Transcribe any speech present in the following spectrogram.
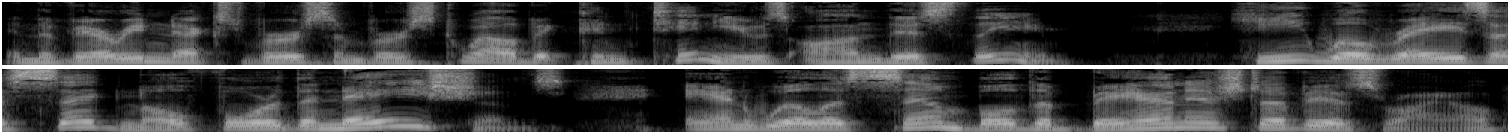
in the very next verse in verse 12, it continues on this theme. He will raise a signal for the nations and will assemble the banished of Israel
